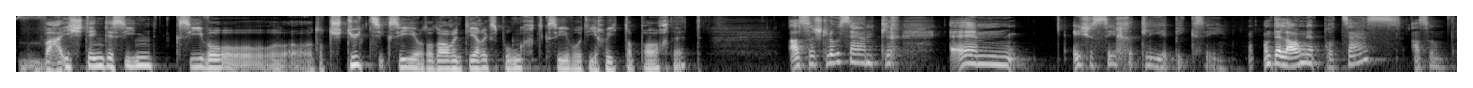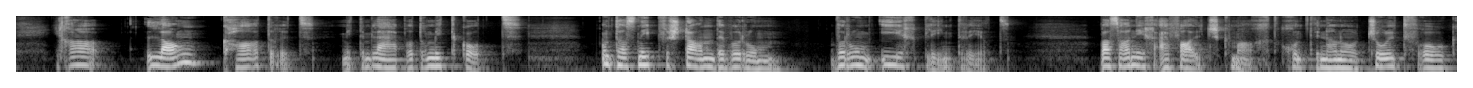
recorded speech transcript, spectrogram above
Was war denn der Sinn, gewesen, wo, oder die Stütze gewesen, oder der Orientierungspunkt, gewesen, der dich weitergebracht hat? Also schlussendlich ähm, es sicher die Liebe gewesen. Und ein langer Prozess. Also ich habe lang gehadert mit dem Leben oder mit Gott und das nicht verstanden, warum, warum ich blind werde. Was habe ich auch falsch gemacht? Kommt dann auch noch die Schuldfrage,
